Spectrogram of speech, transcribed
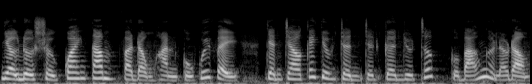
nhận được sự quan tâm và đồng hành của quý vị dành cho các chương trình trên kênh YouTube của báo Người Lao động.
